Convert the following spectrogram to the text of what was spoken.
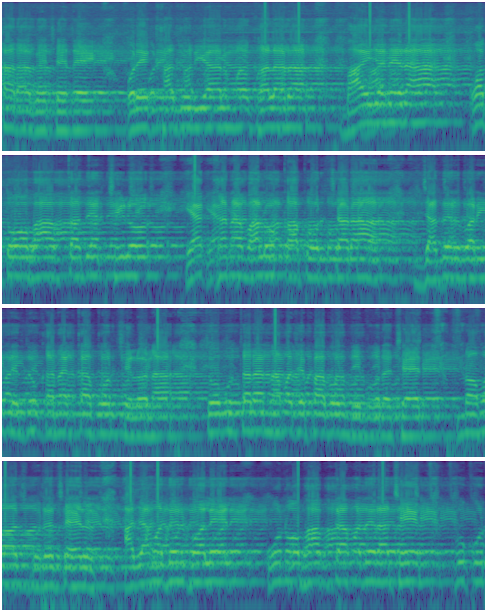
তারা বেঁচে নেই। ওরে খাজুরিয়ার মা খালারা ভাইজানেরা, কত অভাব তাদের ছিল। একখানা ভালো কাপড় ছাড়া যাদের বাড়িতে দোকানা কাপড় ছিল না, তবু তারা নামাজে পাবন্দি করেছেন, নমাজ করেছেন আজ আমাদের বলেন, কোন অভাবটা আমাদের আছে? পুকুর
